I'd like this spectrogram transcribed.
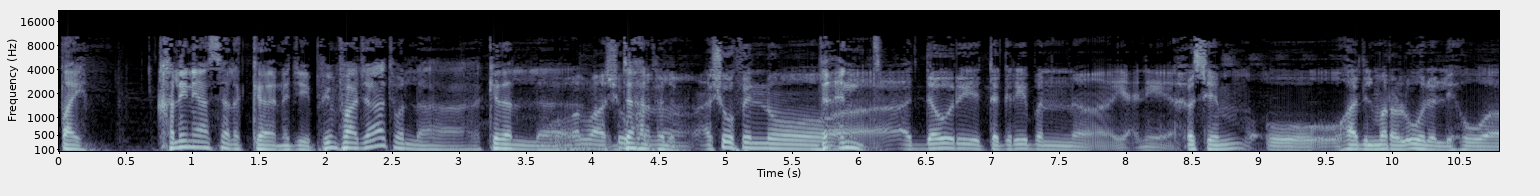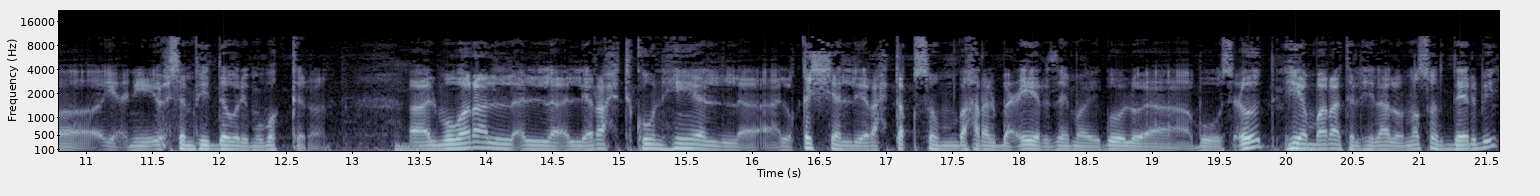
طيب خليني أسألك نجيب في مفاجآت ولا كذا والله أشوف أشوف إنه الدوري تقريبا يعني حسم وهذه المرة الأولى اللي هو يعني يحسم فيه الدوري مبكرا. المباراة اللي راح تكون هي القشة اللي راح تقسم بحر البعير زي ما يقولوا يا أبو سعود. هي مباراة الهلال والنصر ديربي.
